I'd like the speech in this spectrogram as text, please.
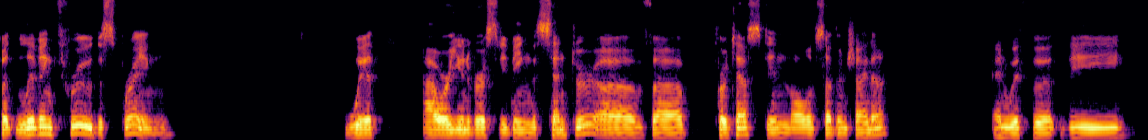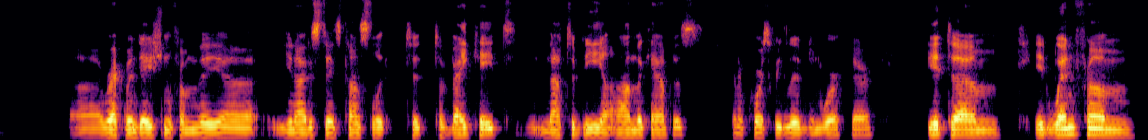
But living through the spring with our university being the center of uh, protest in all of southern China, and with the the uh, recommendation from the uh, United States consulate to, to vacate, not to be on the campus, and of course we lived and worked there. It um, it went from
